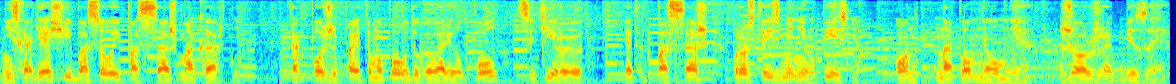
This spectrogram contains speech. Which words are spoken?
нисходящий басовый пассаж Маккартни. Как позже по этому поводу говорил Пол, цитирую, «Этот пассаж просто изменил песню. Он напомнил мне Жоржа Бизе».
